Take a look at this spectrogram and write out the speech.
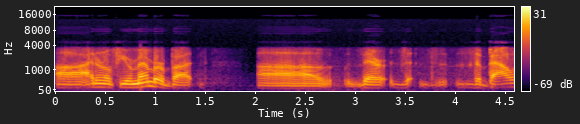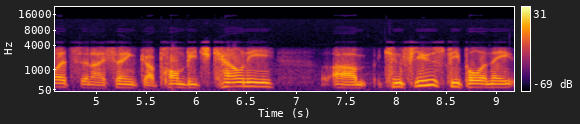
Uh, I don't know if you remember, but uh, there the, the ballots in I think uh, Palm Beach County um, confused people, and they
